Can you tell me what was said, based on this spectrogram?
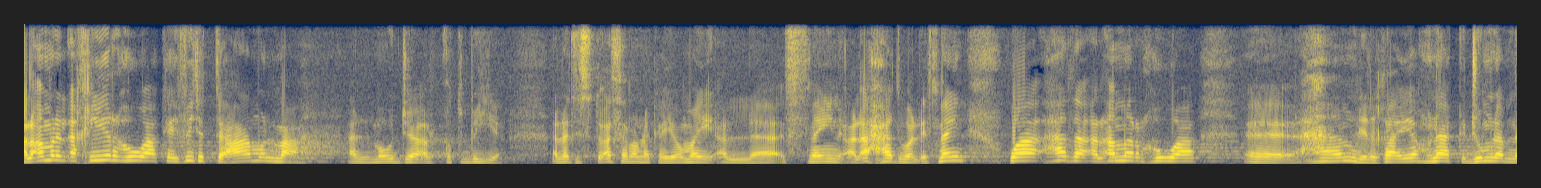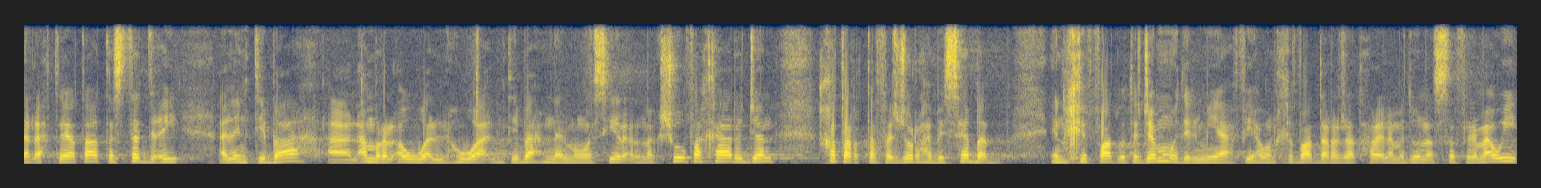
الأمر الأخير هو كيفية التعامل مع الموجة القطبية. التي ستؤثر المملكة يومي الاثنين الأحد والاثنين. وهذا الأمر هو آه، هام للغاية. هناك جملة من الاحتياطات تستدعي الانتباه. الأمر الأول هو الانتباه من المواسير المكشوفة خارجا. خطر تفجرها بسبب انخفاض وتجمد المياه فيها وانخفاض درجات حرارة إلى ما دون الصفر المئوي.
